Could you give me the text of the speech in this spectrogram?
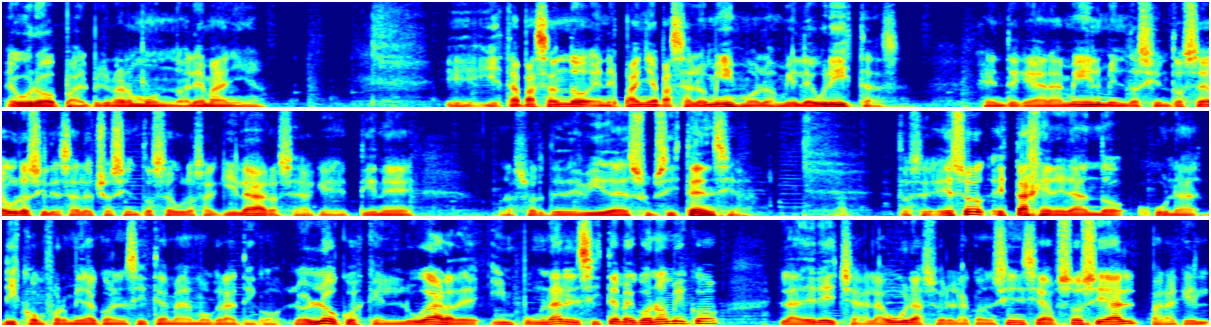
Europa, el primer mundo, Alemania. Eh, y está pasando, en España pasa lo mismo, los mil euristas gente que gana 1.000, 1.200 euros y le sale 800 euros alquilar, o sea que tiene una suerte de vida de subsistencia. Entonces, eso está generando una disconformidad con el sistema democrático. Lo loco es que en lugar de impugnar el sistema económico, la derecha labura sobre la conciencia social para que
